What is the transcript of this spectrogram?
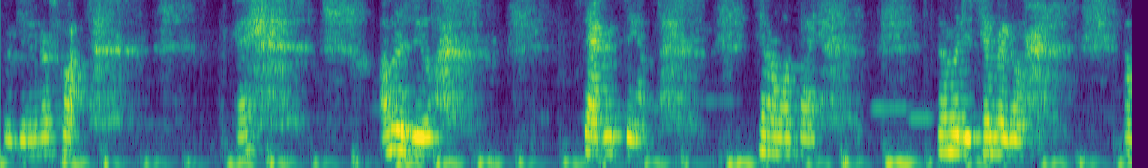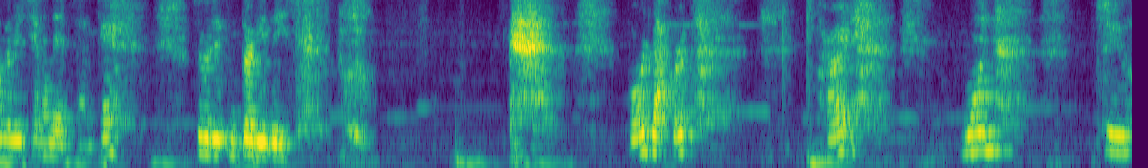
We're getting our squats. Okay. I'm gonna do staggered stance. 10 on one side. Then I'm gonna do 10 regular. I'm gonna do 10 on the inside, okay? So we're doing 30 of these. Forward, backwards. All right. One, two,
